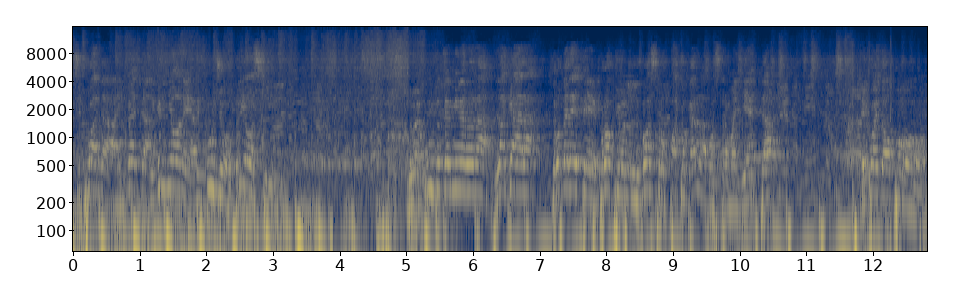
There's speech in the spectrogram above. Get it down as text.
situata in vetta al Grignone a rifugio Brioschi. Dove appunto terminerà la gara troverete proprio il vostro pacco gara la vostra maglietta e poi dopo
